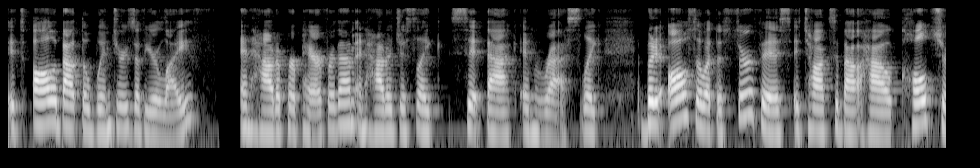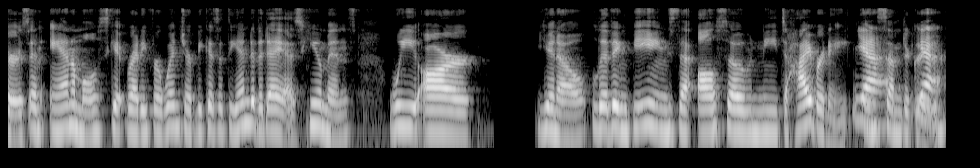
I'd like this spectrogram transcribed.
it's all about the winters of your life and how to prepare for them and how to just like sit back and rest. Like, but it also at the surface, it talks about how cultures and animals get ready for winter because at the end of the day, as humans, we are, you know, living beings that also need to hibernate Yeah, in some degree. yeah.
